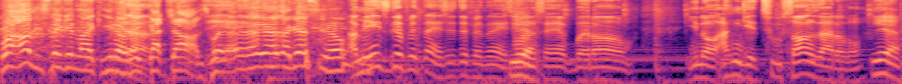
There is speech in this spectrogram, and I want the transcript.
Well, I was just thinking like you know Yeah. they got jobs, but uh, I, guess- I guess you know. I mean, it's different things. It's different things. You know Yeah. what I'm saying? But um, you know, I can get two songs out of them. Yeah.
